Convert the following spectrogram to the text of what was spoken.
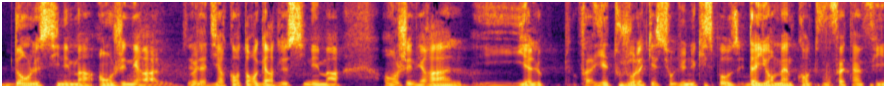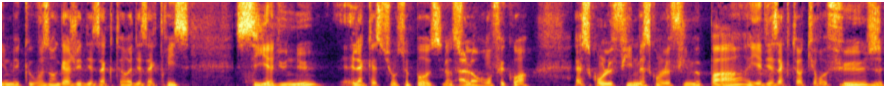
dans le cinéma en général. C'est-à-dire, quand on regarde le cinéma en général, il y, a le, enfin, il y a toujours la question du nu qui se pose. D'ailleurs, même quand vous faites un film et que vous engagez des acteurs et des actrices, s'il y a du nu, la question se pose. Alors, on fait quoi? Est-ce qu'on le filme? Est-ce qu'on le filme pas? Il y a des acteurs qui refusent.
